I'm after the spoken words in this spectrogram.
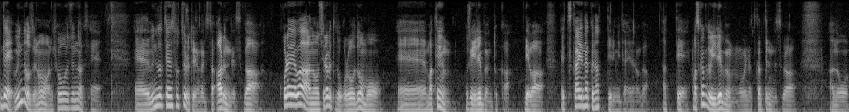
で Windows の標準のですね、えー Windows 転送ツールというのが実はあるんですがこれはあの調べたところどうも、えーまあ、10もしくは11とかではえ使えなくなっているみたいなのがあって、まあ、少なくとも11を今使ってるんですがあの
